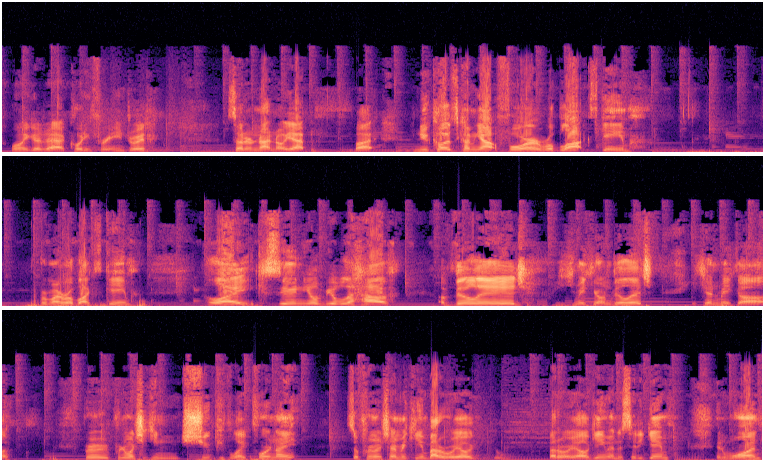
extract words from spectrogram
I'm only good at coding for Android. So I do not know yet. But new codes coming out for Roblox game. For my Roblox game like soon you'll be able to have a village. You can make your own village. You can make a pretty much you can shoot people like Fortnite. So pretty much I'm making a battle royale battle royale game and a city game in one.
